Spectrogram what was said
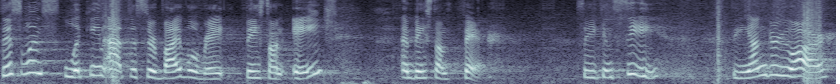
This one's looking at the survival rate based on age and based on fare. So you can see the younger you are,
